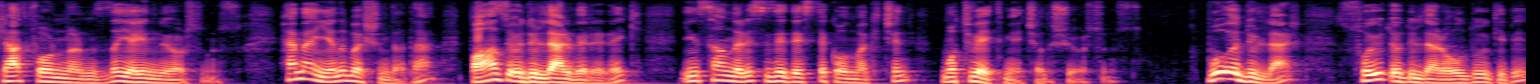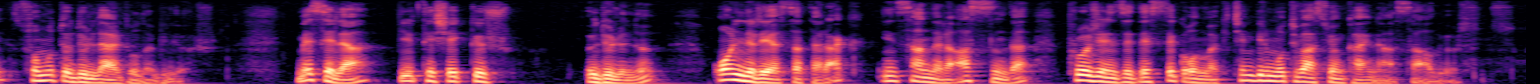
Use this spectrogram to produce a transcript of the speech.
platformlarımızda yayınlıyorsunuz. Hemen yanı başında da bazı ödüller vererek insanları size destek olmak için motive etmeye çalışıyorsunuz. Bu ödüller soyut ödüller olduğu gibi somut ödüller de olabiliyor. Mesela bir teşekkür ödülünü 10 liraya satarak insanlara aslında projenize destek olmak için bir motivasyon kaynağı sağlıyorsunuz.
